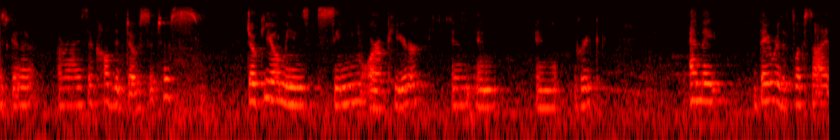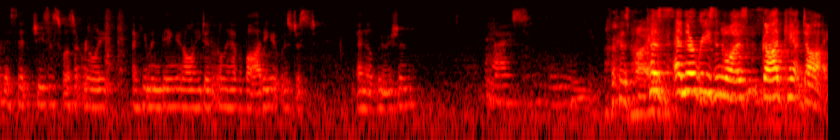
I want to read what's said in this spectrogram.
is going to arise. They're called the Docetists. Dokio means seem or appear in, in, in Greek. And they, they were the flip side. They said Jesus wasn't really a human being at all. He didn't really have a body. It was just an illusion. Nice. Cause, Nice. 'cause- and their reason was God can't die.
